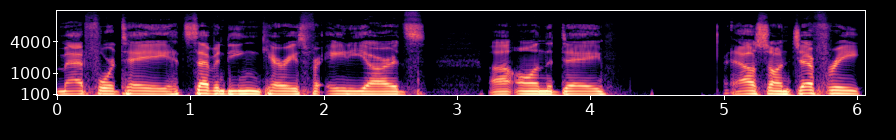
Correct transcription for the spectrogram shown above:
Matt Forte had 17 carries for 80 yards uh, on the day. Alshon Jeffery,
